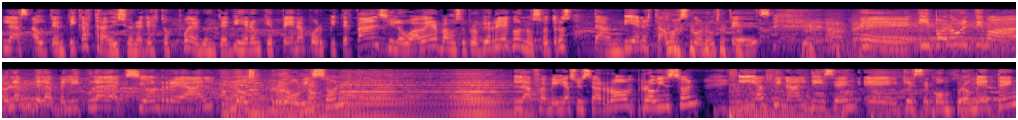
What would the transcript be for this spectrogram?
las auténticas tradiciones de estos pueblos. Entonces dijeron que pena por Peter Pan, si lo va a ver bajo su propio riesgo, nosotros también estamos con ustedes. Eh, y por último hablan de la película de acción real Los Robinson la familia suiza Ro- Robinson y al final dicen eh, que se comprometen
